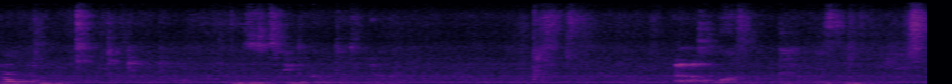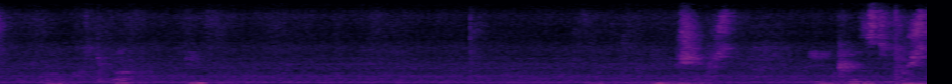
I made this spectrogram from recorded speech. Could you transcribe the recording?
Давай попробуем. Не зацепи только вот это дело. Ау. Да? И... Не вмещаешься. И не застегнешься.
